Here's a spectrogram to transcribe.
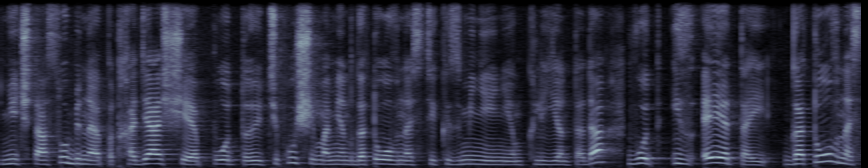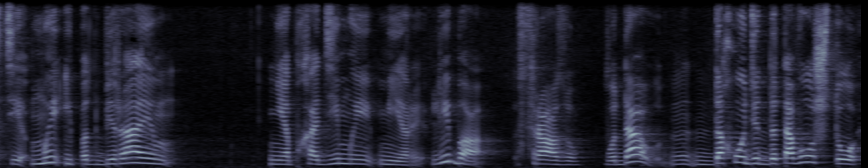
нечто особенное, подходящее под э, текущий момент готовности к изменениям клиента. Да? Вот из этой готовности мы и подбираем необходимые меры. Либо сразу вот, да, доходит до того, что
